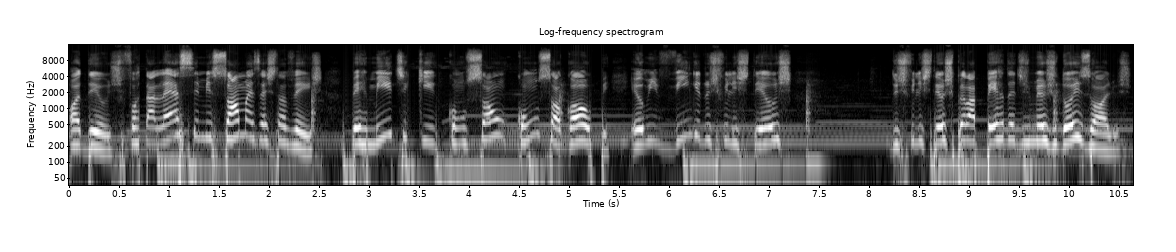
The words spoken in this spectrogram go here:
ó Deus, fortalece-me só mais esta vez. Permite que, com, só, um- com um só golpe, eu me vingue dos filisteus, dos filisteus pela perda de meus dois olhos.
